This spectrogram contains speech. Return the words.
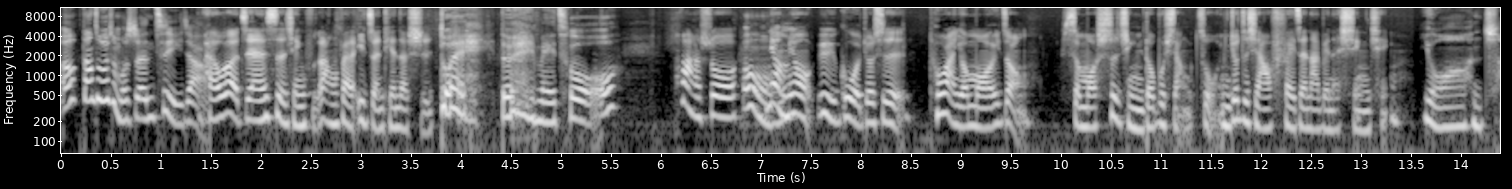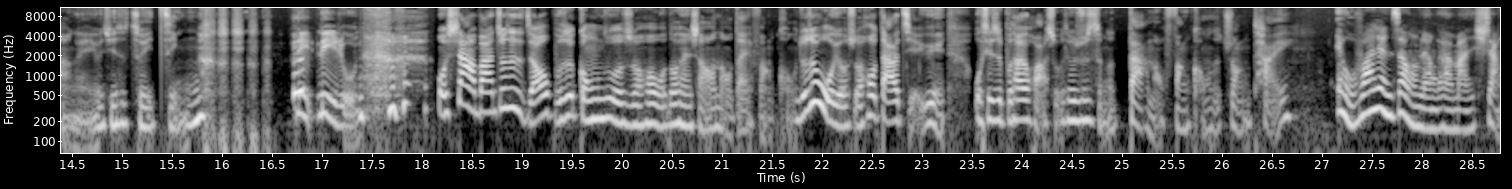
哦，当初为什么生气这样？还为了这件事情浪费了一整天的时间。对对，没错。话说，哦你有没有遇过，就是突然有某一种什么事情你都不想做，你就只想要飞在那边的心情？有啊，很长哎、尤其是最近，例例如，我下班就是只要不是工作的时候，我都很想要脑袋放空。就是我有时候搭捷运，我其实不太会滑手，就是整个大脑放空的状态。哎、我发现这样我们两个还蛮像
